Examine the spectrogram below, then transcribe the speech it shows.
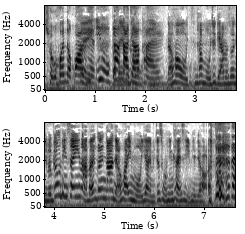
求婚的画面，因为我让大家拍，然后他们我就给他们说，你们不用听声音啦，反正跟刚刚讲的话一模一样，你们就重新看一次影片就好了。对对对，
